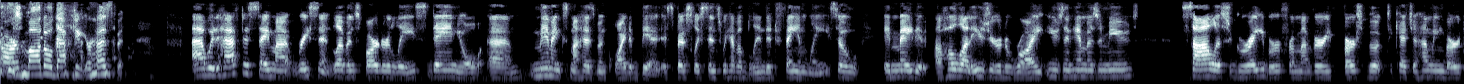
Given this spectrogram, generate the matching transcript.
are modeled after your husband? I would have to say my recent Love Inspired release, Daniel, um, mimics my husband quite a bit, especially since we have a blended family. So it made it a whole lot easier to write using him as a muse. Silas Graber from my very first book, To Catch a Hummingbird,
